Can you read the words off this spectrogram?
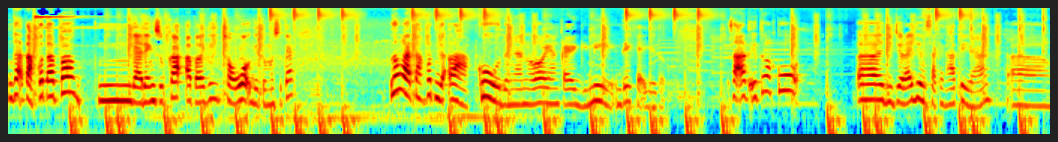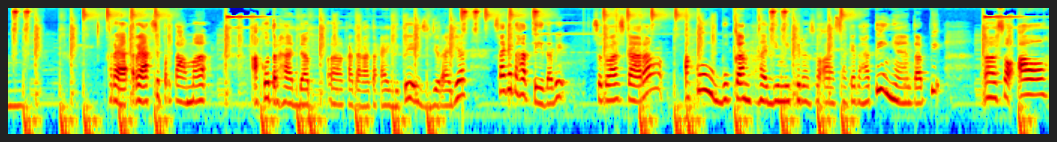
nggak takut apa nggak ada yang suka apalagi cowok gitu. Maksudnya lo nggak takut nggak laku dengan lo yang kayak gini dia kayak gitu. Saat itu aku uh, jujur aja sakit hati ya. Um, reaksi pertama aku terhadap kata kata-kata kayak gitu ya jujur aja sakit hati. Tapi setelah sekarang aku bukan lagi mikir soal sakit hatinya tapi uh, soal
